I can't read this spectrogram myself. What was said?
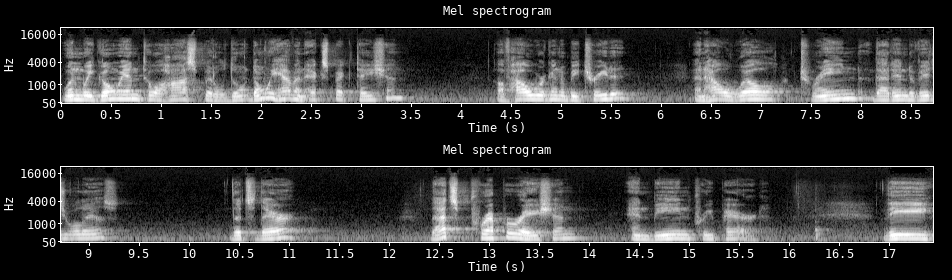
When we go into a hospital, don't, don't we have an expectation of how we're going to be treated and how well trained that individual is that's there? That's preparation and being prepared. The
